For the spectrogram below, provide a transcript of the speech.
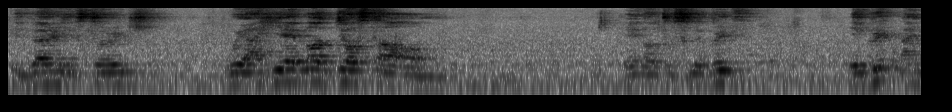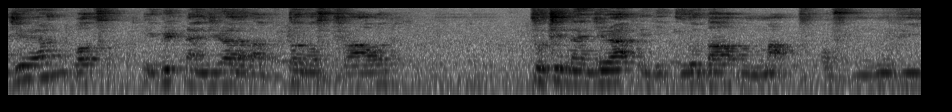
It's very historic. We are here not just um, you know to celebrate a great Nigerian, but a great Nigerian that have done us proud, putting Nigeria in the global map of movie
